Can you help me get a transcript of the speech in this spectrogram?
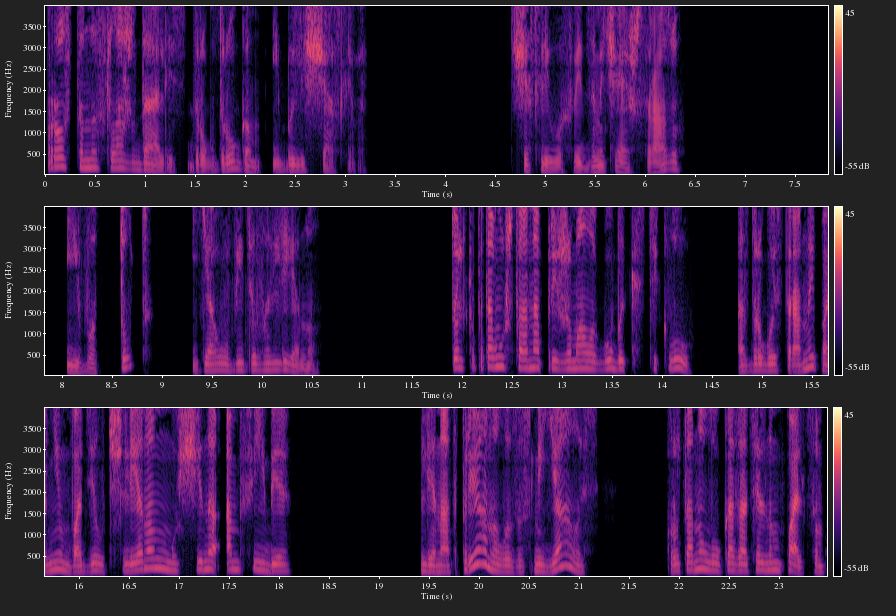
просто наслаждались друг другом и были счастливы. Счастливых ведь замечаешь сразу. И вот тут я увидела Лену. Только потому, что она прижимала губы к стеклу, а с другой стороны по ним водил членом мужчина-амфибия. Лена отпрянула, засмеялась, крутанула указательным пальцем,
